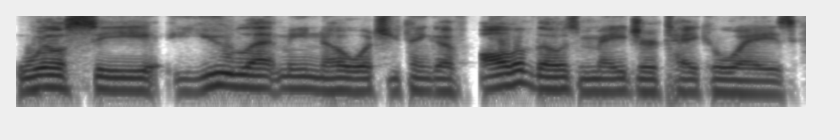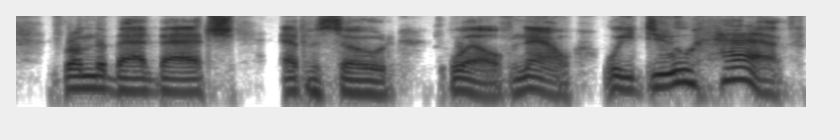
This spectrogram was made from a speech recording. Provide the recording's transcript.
We'll see. You let me know what you think of all of those major takeaways from the Bad Batch episode 12. Now, we do have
